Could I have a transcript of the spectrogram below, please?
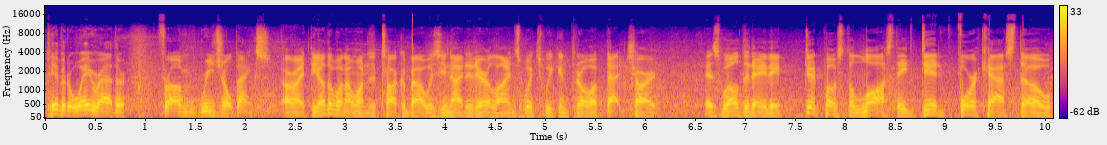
pivot away rather from regional banks. All right. The other one I wanted to talk about was United Airlines, which we can throw up that chart as well today. They did post a loss. They did forecast though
